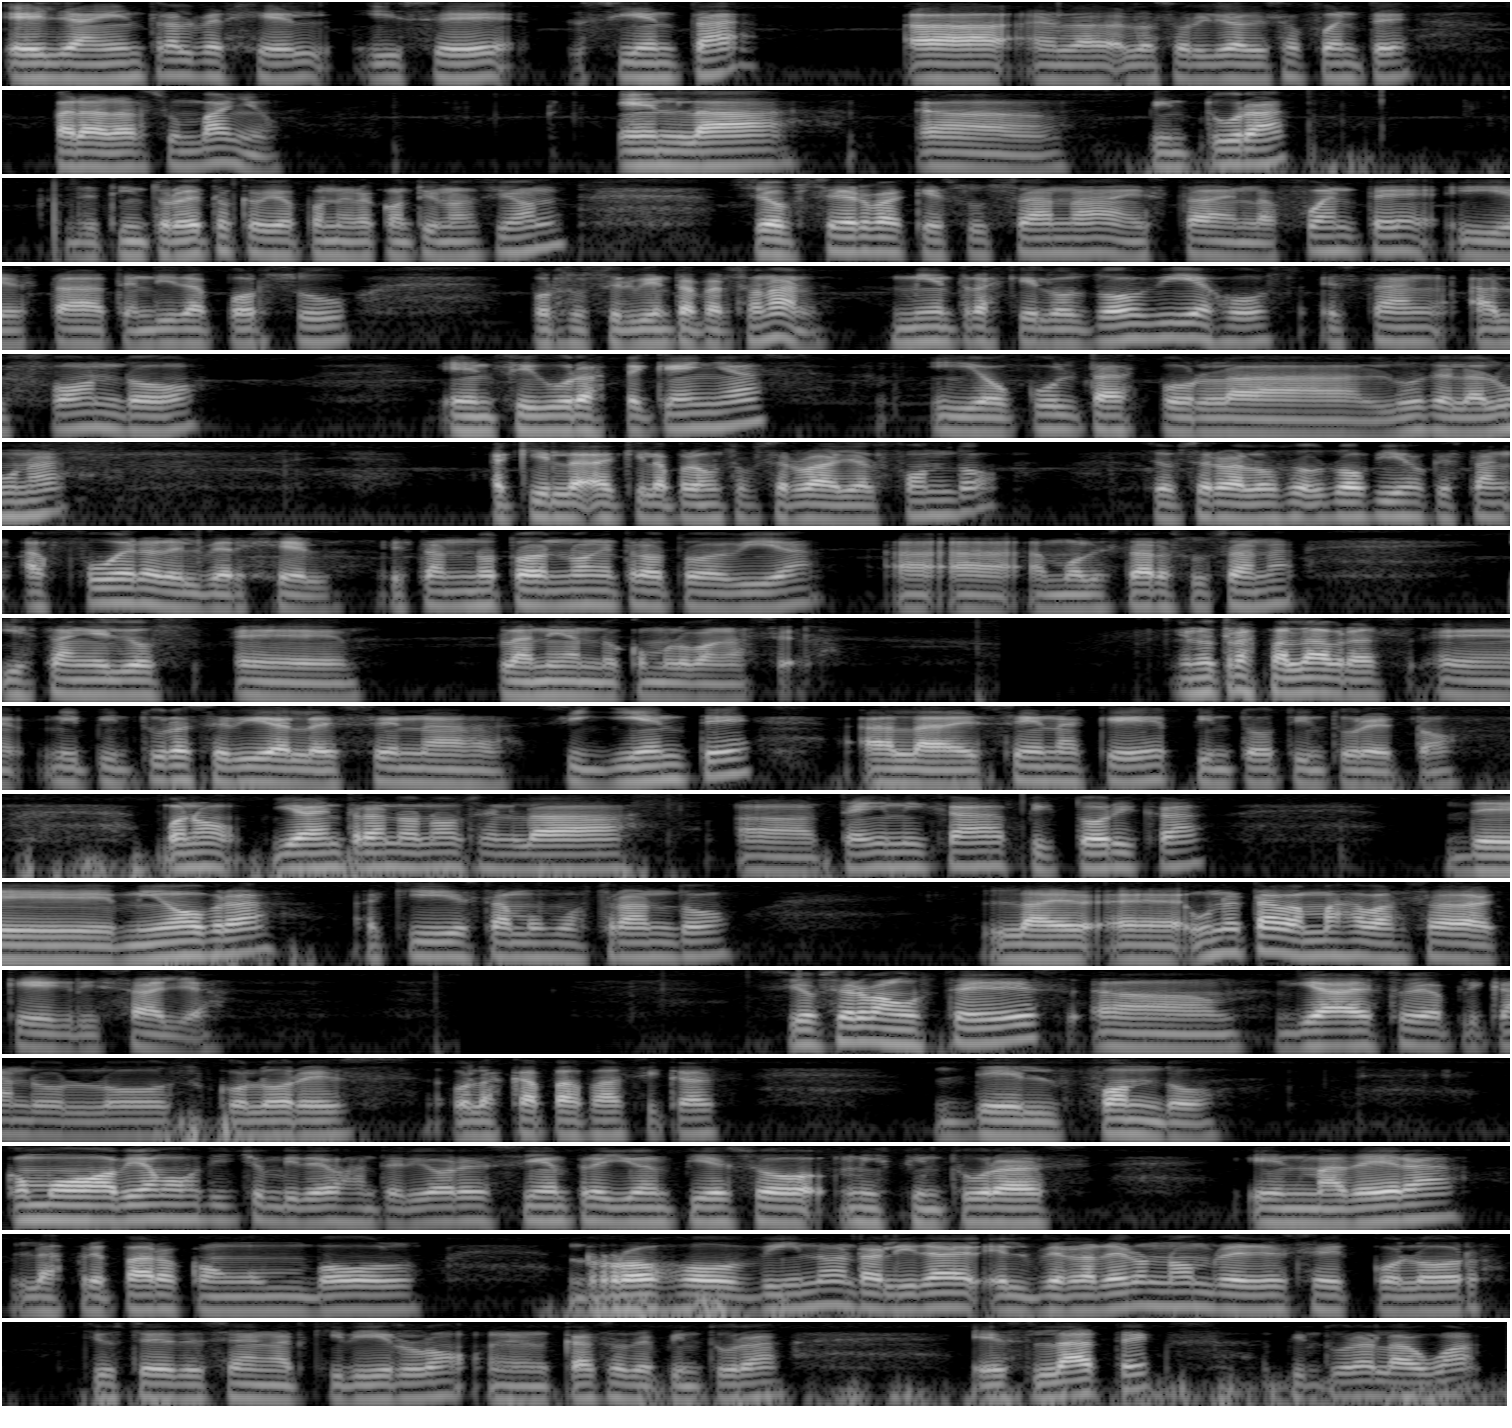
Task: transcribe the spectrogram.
Ella entra al vergel y se sienta a, las orillas de esa fuente para darse un baño. En la ah, pintura de Tintoretto que voy a poner a continuación, se observa que Susana está en la fuente y está atendida por su, por su sirvienta personal mientras que los dos viejos están al fondo en figuras pequeñas y ocultas por la luz de la luna. Aquí la, aquí la podemos observar allá al fondo. Se observa los dos, viejos que están afuera del vergel. Están, no, han entrado todavía a, molestar a Susana y están ellos eh, planeando cómo lo van a hacer. En otras palabras, eh, mi pintura sería la escena siguiente a la escena que pintó Tintoretto. Bueno, ya entrándonos en la ah, técnica pictórica de mi obra, aquí estamos mostrando eh, una etapa más avanzada que Grisalla. Si observan ustedes, ah, ya estoy aplicando los colores o las capas básicas del fondo como habíamos dicho en videos anteriores, siempre yo empiezo mis pinturas en madera, las preparo con un bol rojo vino. En realidad el verdadero nombre de ese color, si ustedes desean adquirirlo en caso de pintura, es látex, pintura al agua,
